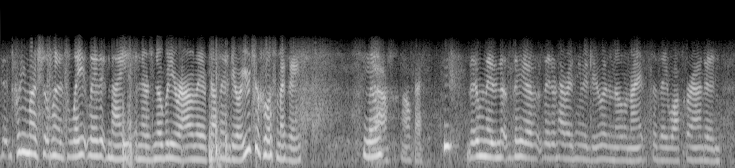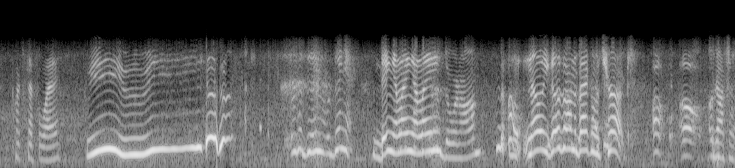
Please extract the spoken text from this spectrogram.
that pretty much when it's late, late at night and there's nobody around, they have nothing to do. Are you too close to my face? No. Yeah. Okay. They, when they they have, they don't have anything to do in the middle of the night, so they walk around and put stuff away. Wee, wee. Where's the ding? Ding it. Ding a ling a ling. Doorknob. No. No, he goes on the back of a truck. Oh. Oh, oh, gotcha.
